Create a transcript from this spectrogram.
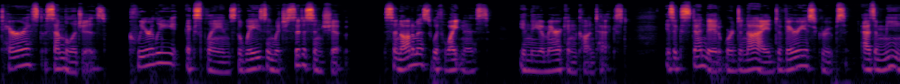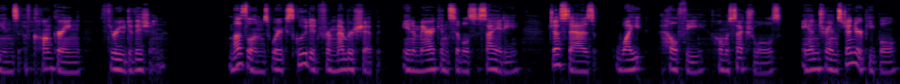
Terrorist Assemblages, clearly explains the ways in which citizenship, synonymous with whiteness in the American context, is extended or denied to various groups as a means of conquering through division. Muslims were excluded from membership in American civil society, just as white, healthy homosexuals and transgender people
